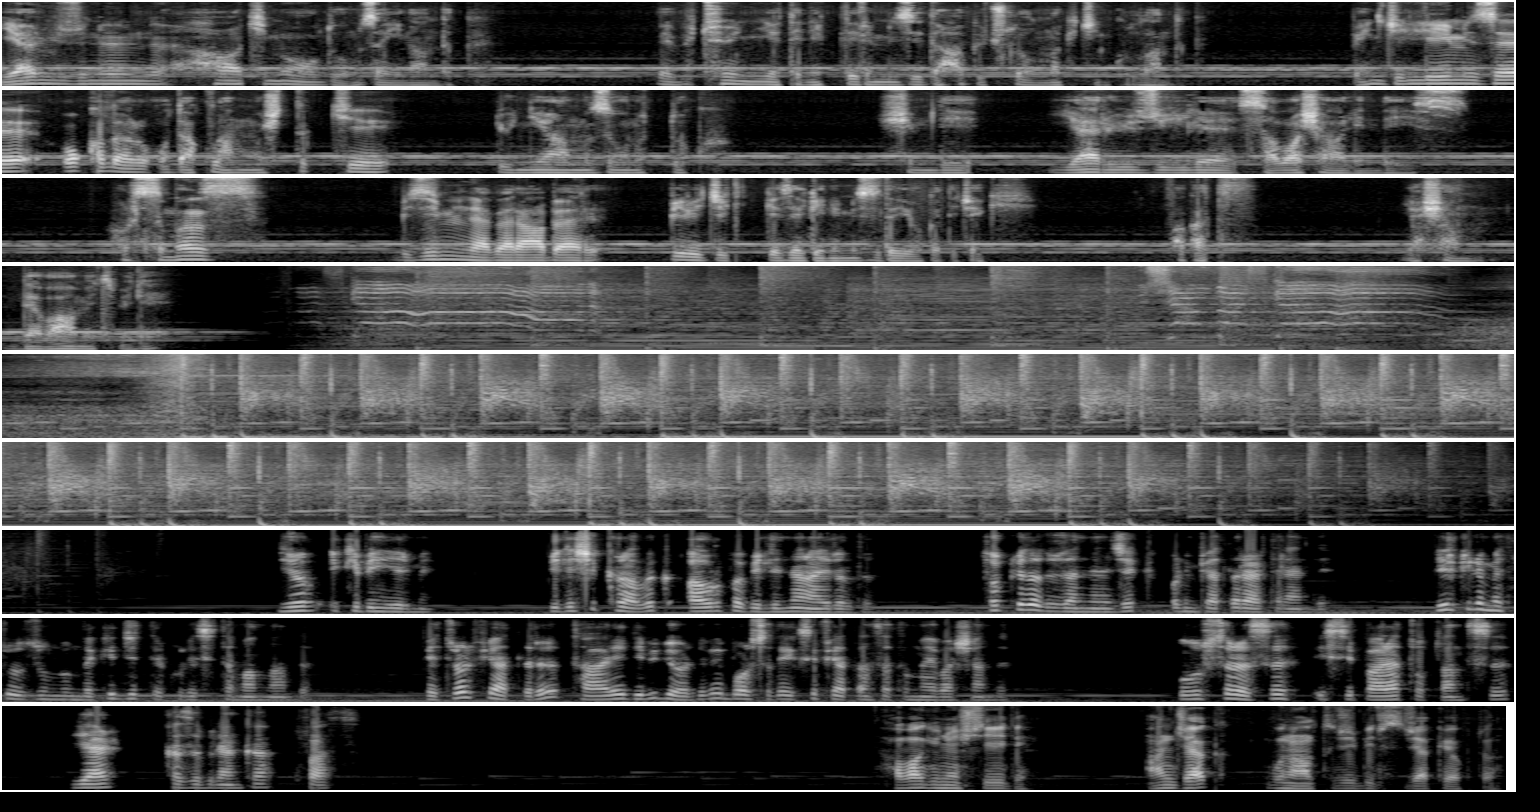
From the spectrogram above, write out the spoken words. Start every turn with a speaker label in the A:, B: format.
A: Yeryüzünün hakimi olduğumuza inandık. Ve bütün yeteneklerimizi daha güçlü olmak için kullandık. Bencilliğimize o kadar odaklanmıştık ki dünyamızı unuttuk. Şimdi yeryüzüyle savaş halindeyiz. Hırsımız bizimle beraber biricik gezegenimizi de yok edecek. Fakat yaşam devam etmeli.
B: Yıl 2020. Birleşik Krallık Avrupa Birliği'nden ayrıldı. Tokyo'da düzenlenecek olimpiyatlar ertelendi. 1 kilometre uzunluğundaki Cidde Kulesi tamamlandı. Petrol fiyatları tarihi dibi gördü ve borsada eksi fiyattan satılmaya başlandı. Uluslararası İstihbarat Toplantısı Yer Casablanca, Fas.
C: Hava güneşliydi. Ancak bunaltıcı bir sıcak yoktu.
